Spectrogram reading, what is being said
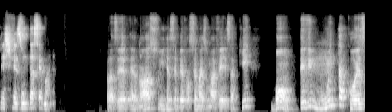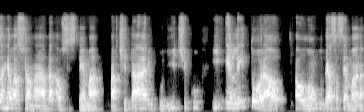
neste resumo da semana. Prazer é nosso em receber você mais uma vez aqui. Bom, teve muita coisa relacionada ao sistema partidário, político e eleitoral ao longo dessa semana.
